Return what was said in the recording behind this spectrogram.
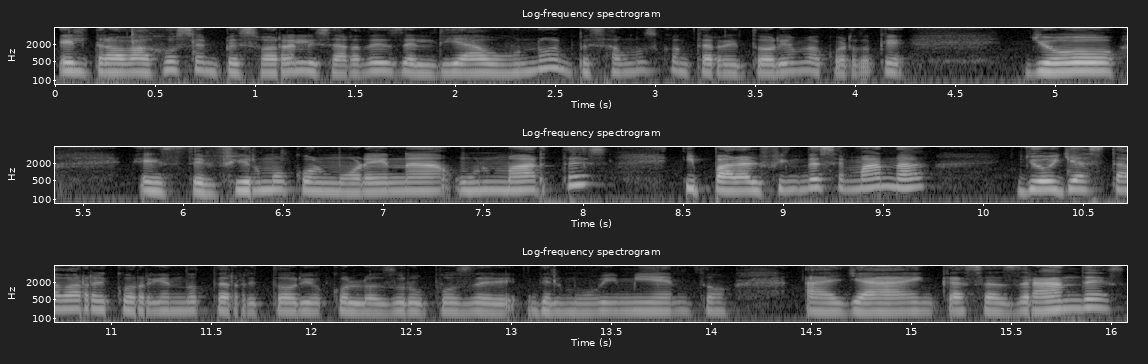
El trabajo se empezó a realizar desde el día uno. Empezamos con territorio. Me acuerdo que yo este, firmo con Morena un martes y para el fin de semana yo ya estaba recorriendo territorio con los grupos de, del movimiento allá en Casas Grandes.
